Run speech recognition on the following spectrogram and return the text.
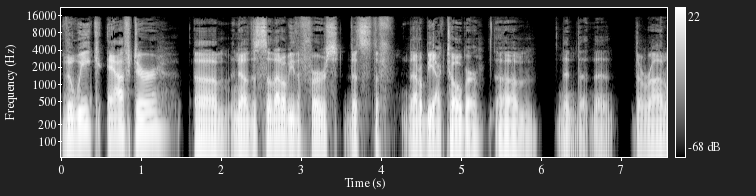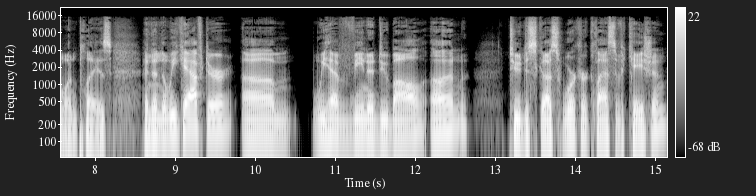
The week after, um, now this, so that'll be the first. That's the that'll be October. Um, the the the, the Ron one plays, and then the week after, um, we have Veena Dubal on to discuss worker classification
